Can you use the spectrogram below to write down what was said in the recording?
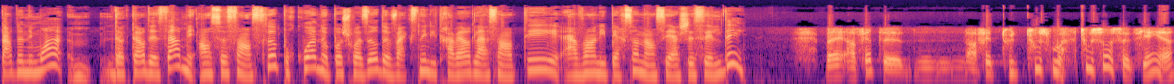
pardonnez-moi, docteur Dessert, mais en ce sens-là, pourquoi ne pas choisir de vacciner les travailleurs de la santé avant les personnes en CHSLD? Ben, en fait, euh, en fait, tout, tout, tout, ça se tient. Hein.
